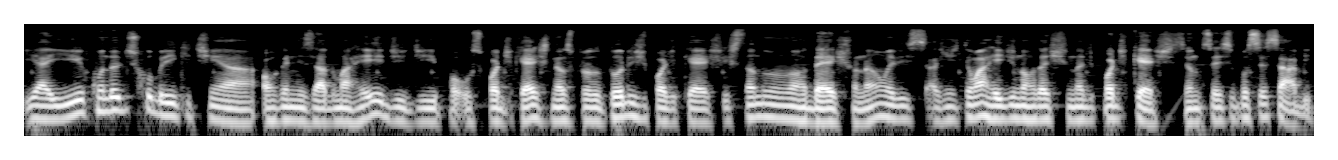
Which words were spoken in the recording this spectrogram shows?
e aí quando eu descobri que tinha organizado uma rede de os podcasts, né, os produtores de podcast, estando no Nordeste ou não, eles, a gente tem uma rede nordestina de podcasts, eu não sei se você sabe.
